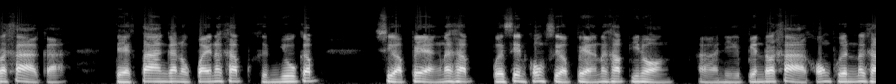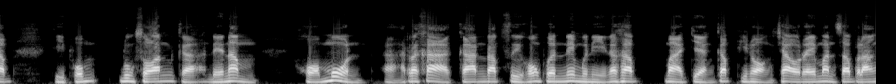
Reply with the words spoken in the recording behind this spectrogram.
ราคาก็แตกต่างกันออกไปนะครับ ขึ้นอยู่กับเสือแป้งนะครับ เปอร์เซ็นต์ของเสือแป้งนะครับ พี่น้องอ่านี่เป็นราคาของเพิ่นนะครับ ที่ผมลุงซ้อนก็ได้นำข้อมูลอ่าราคาการรับซื้อของเพิ่นในมื้อนี้นะครับ มาแจ้งกับพี่น้องชาวไร่มันสับหลัง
